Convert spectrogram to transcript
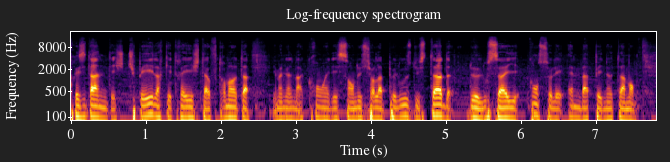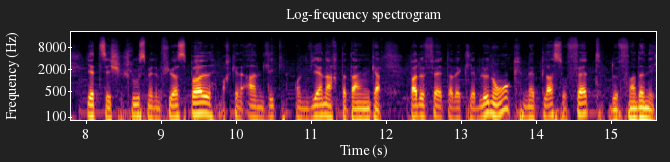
Président Emmanuel Macron est descendu sur la pelouse du stade de Loussaï, consolé Mbappé notamment. Jetzt Schluss mit dem Fußball, marken endlich und Pas de fête avec les Bleus donc, mais place aux fêtes de fin d'année.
